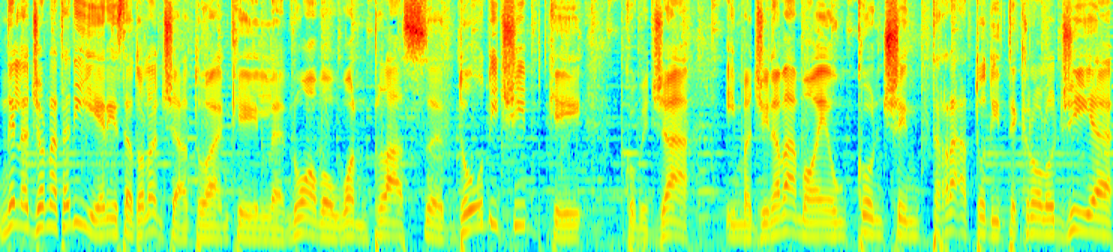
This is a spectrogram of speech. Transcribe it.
Nella giornata di ieri è stato lanciato anche il nuovo OnePlus 12 che come già immaginavamo è un concentrato di tecnologia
